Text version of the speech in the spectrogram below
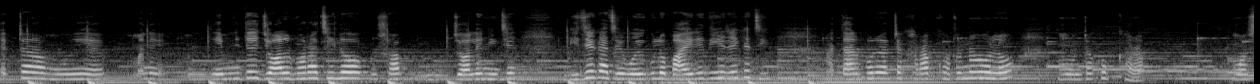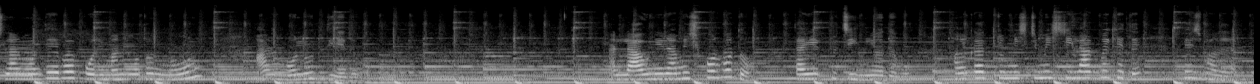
একটা মানে এমনিতেই জল ভরা ছিল, সব জলে নিচে ভিজে গেছে, ওইগুলো বাইরে দিয়ে রেখেছি। আর তারপরে একটা খারাপ ঘটনা হলো, মনটা খুব খারাপ। মশলার মধ্যে এবার পরিমাণ মতো নুন আর হলুদ দিয়ে দেবো। আর লাউ নিরামিষ করব তো, তাই একটু চিনিও দেবো। হালকা একটু মিষ্টি মিষ্টি লাগবে খেতে, বেশ ভালো লাগবে।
